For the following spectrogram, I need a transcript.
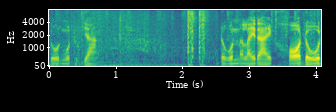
โดนหมดทุกอย่าง โดนอะไรได้ขอโดน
